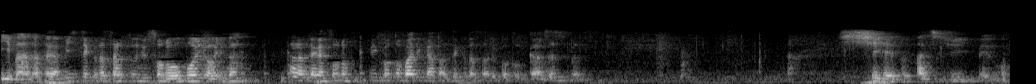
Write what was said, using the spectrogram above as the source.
今あなたが見せてくださるというその思いを今あなたがその御言葉に語ってくださることを感謝します詩篇の81編を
